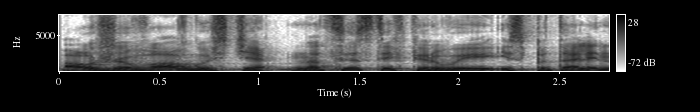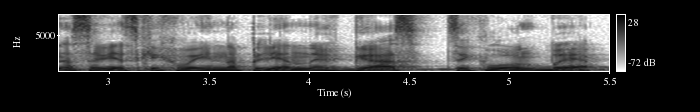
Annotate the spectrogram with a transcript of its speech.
А уже в августе нацисты впервые испытали на советских военнопленных газ «Циклон-Б»,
